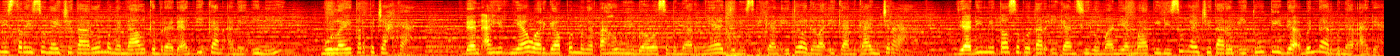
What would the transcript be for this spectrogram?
misteri Sungai Citarum mengenal keberadaan ikan aneh ini mulai terpecahkan. Dan akhirnya warga pun mengetahui bahwa sebenarnya jenis ikan itu adalah ikan kancera. Jadi mitos seputar ikan siluman yang mati di Sungai Citarum itu tidak benar-benar ada.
